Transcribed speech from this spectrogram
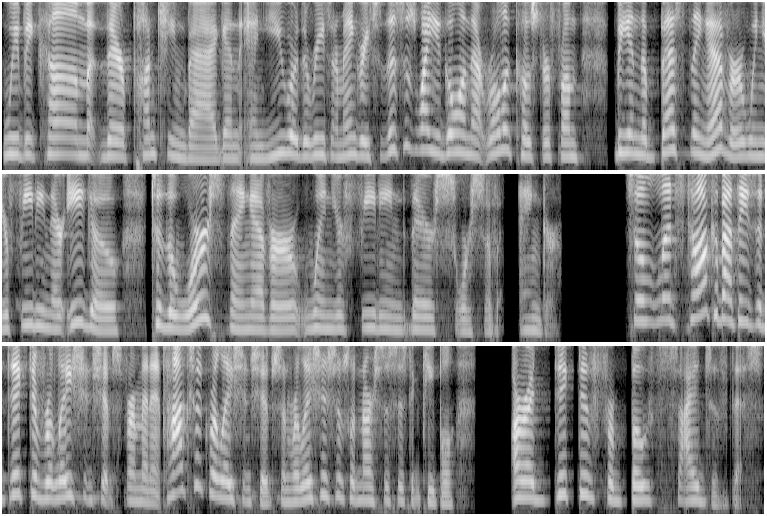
we become their punching bag and and you are the reason i'm angry so this is why you go on that roller coaster from being the best thing ever when you're feeding their ego to the worst thing ever when you're feeding their source of anger so let's talk about these addictive relationships for a minute. Toxic relationships and relationships with narcissistic people are addictive for both sides of this.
